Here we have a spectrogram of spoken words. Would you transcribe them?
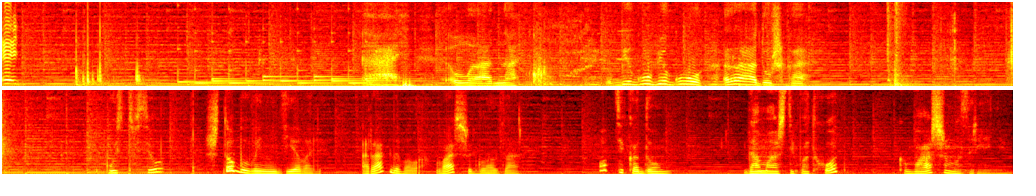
Эй! Ай, ладно. Бегу-бегу, радужка. Пусть все, что бы вы ни делали, радовало ваши глаза. Оптика Дом. Домашний подход к вашему зрению.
